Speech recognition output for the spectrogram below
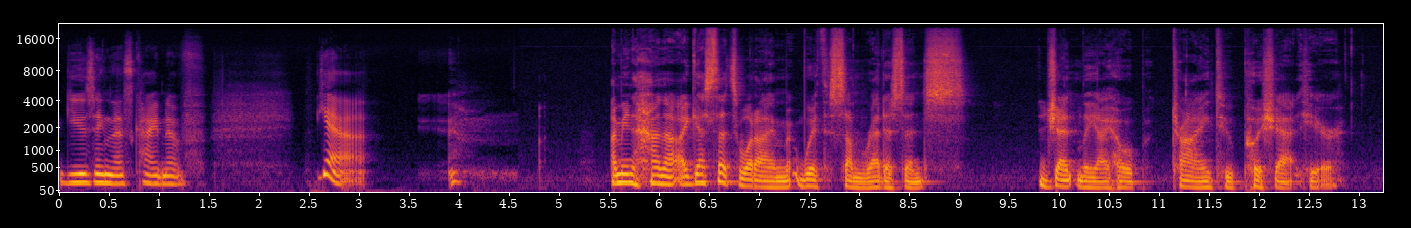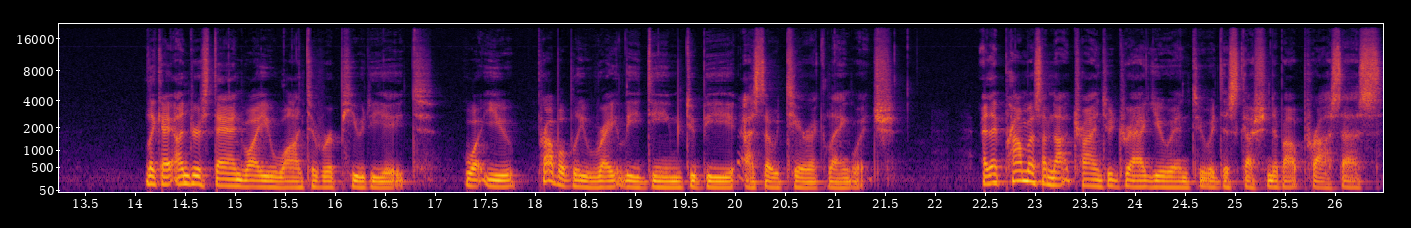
using this kind of yeah I mean, Hannah, I guess that's what I'm with some reticence, gently, I hope, trying to push at here. Like, I understand why you want to repudiate what you probably rightly deem to be esoteric language. And I promise I'm not trying to drag you into a discussion about process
